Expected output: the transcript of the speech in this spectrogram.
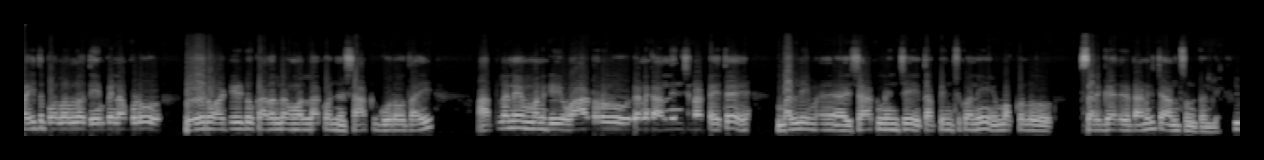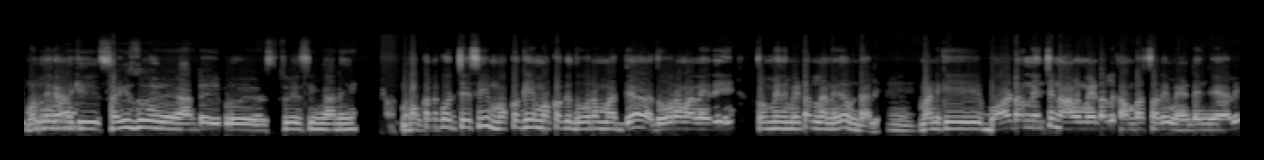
రైతు పొలంలో దింపినప్పుడు వేరు అటు ఇటు కదలడం వల్ల కొంచెం షాక్ గురవుతాయి. అట్లనే మనకి వాటర్ కనుక అందించినట్టయితే మళ్ళీ షాక్ నుంచి తప్పించుకొని మొక్కలు సరిగ్గా ఎదగడానికి ఛాన్స్ ఉంటుంది. ఇప్పుడు ముందుగా మనకి సైజు అంటే ఇప్పుడు స్పేసింగ్ కానీ మొక్కలకు వచ్చేసి మొక్కకి మొక్కకి దూరం మధ్య దూరం అనేది తొమ్మిది మీటర్లు అనేది ఉండాలి. మనకి బార్డర్ నుంచి నాలుగు మీటర్లు కంపల్సరీ మెయింటైన్ చేయాలి.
